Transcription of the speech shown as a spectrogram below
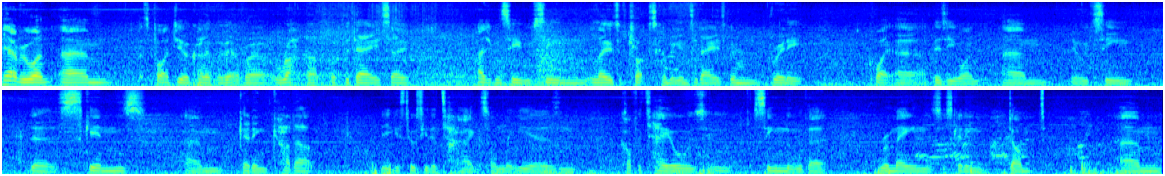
So hey everyone, um, I thought I'd do a kind of a bit of a wrap up of the day. So as you can see, we've seen loads of trucks coming in today. It's been really quite a, a busy one. Um, you know, we've seen the skins um, getting cut up. You can still see the tags on the ears and copper tails. You've seen all the remains just getting dumped. Um,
